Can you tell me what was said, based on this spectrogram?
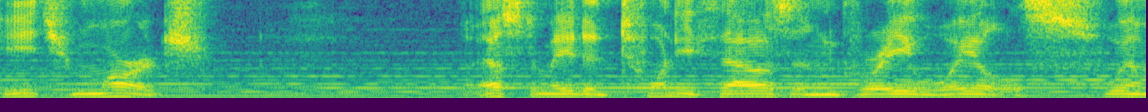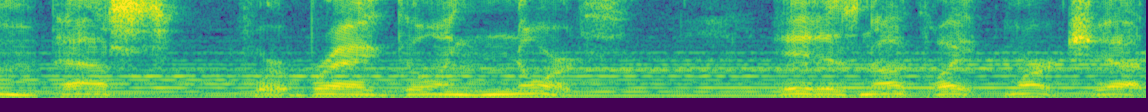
Each March, estimated 20,000 gray whales swim past Fort Bragg going north. It is not quite March yet,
